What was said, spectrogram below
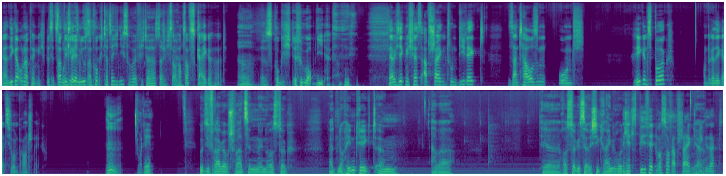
ja Liga unabhängig bis jetzt Bundesliga News 2026. gucke ich tatsächlich nicht so häufig. Da hast du Ich hab's, auch, hab's auf Sky gehört. Ah, ja, das gucke ich überhaupt nie. Ja, aber ich leg mich fest, absteigen tun direkt Sandhausen und Regensburg und Relegation Braunschweig. Hm, okay. Gut, die Frage, ob Schwarz in, in Rostock was noch hinkriegt, ähm, aber der Rostock ist ja richtig Wenn reingerutscht. jetzt Bielefeld und Rostock absteigen, Ja. wie gesagt,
